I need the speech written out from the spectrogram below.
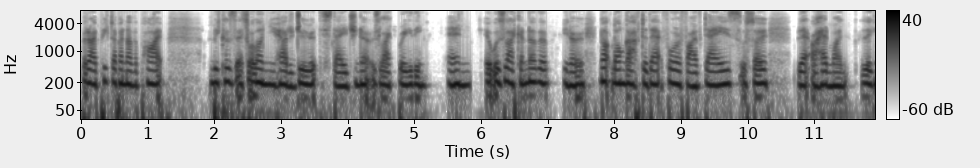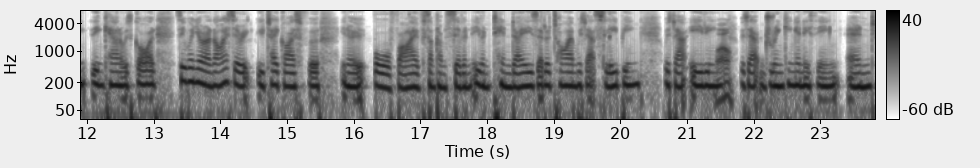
but I picked up another pipe because that's all I knew how to do at this stage. You know, it was like breathing. And it was like another, you know, not long after that, four or five days or so, that I had my the, the encounter with God. See, when you're on ice, Eric, you take ice for, you know, four or five, sometimes seven, even 10 days at a time without sleeping, without eating, Wow. without drinking anything. And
